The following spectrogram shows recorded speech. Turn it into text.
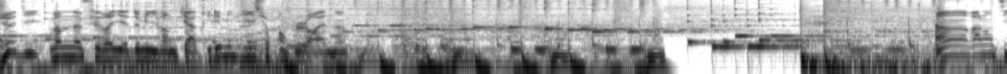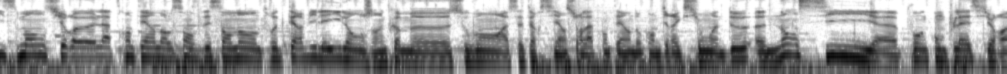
jeudi 29 février 2024. Il est midi sur France Bleu Lorraine. Un ralentissement sur euh, la 31 dans le sens descendant entre Terville et Illange, hein, comme euh, souvent à cette heure-ci hein, sur la 31, donc en direction de euh, Nancy. Point complet sur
